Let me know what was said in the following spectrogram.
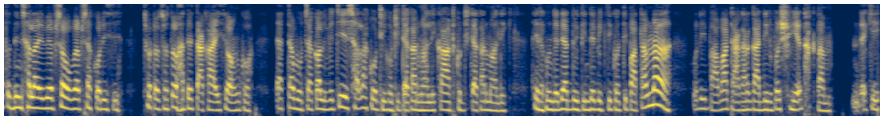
এতদিন শালা এই ব্যবসা ও ব্যবসা করেছি, ছোট ছোট হাতে টাকা আইছে অঙ্ক। একটা মোচা কল বেচিয়ে শালা কোটি কোটি টাকার মালিক, আট কোটি টাকার মালিক। এরকম যদি আর দুই তিনটে বিক্রি করতে পারতাম না ওই বাবা, টাকার গাদির উপর শুয়ে থাকতাম। দেখি,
